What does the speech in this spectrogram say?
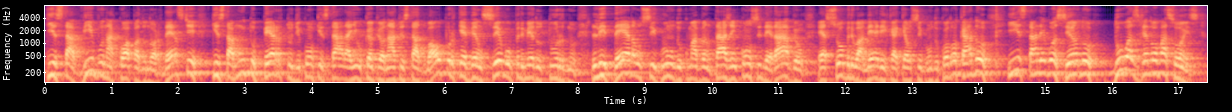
que está vivo na Copa do Nordeste, que está muito perto de conquistar aí o campeonato estadual, porque venceu o primeiro turno, lidera o segundo com uma vantagem considerável é sobre o América, que é o segundo colocado, e está negociando duas renovações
